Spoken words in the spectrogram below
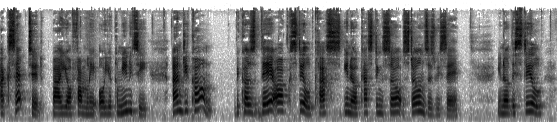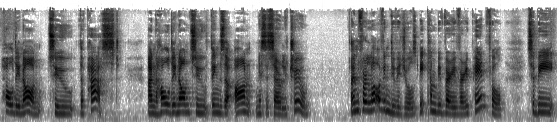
accepted by your family or your community, and you can't because they are still class, you know, casting so- stones, as we say. You know, they're still holding on to the past and holding on to things that aren't necessarily true. And for a lot of individuals, it can be very, very painful to be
